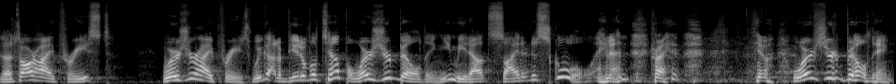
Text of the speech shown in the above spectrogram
That's our high priest. Where's your high priest? We got a beautiful temple. Where's your building? You meet outside at a school. Amen. Right? You know, where's your building?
